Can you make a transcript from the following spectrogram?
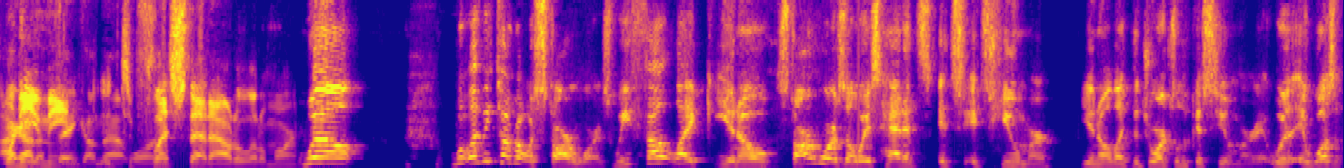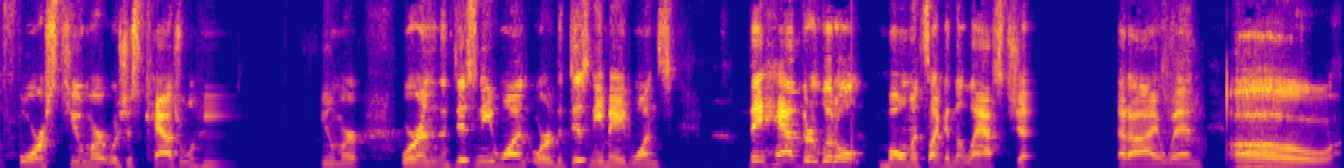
I What do you mean? think on that to one. flesh that out a little more. Well, what let me talk about with Star Wars. We felt like you know Star Wars always had its its its humor. You know, like the George Lucas humor. It was it wasn't forced humor. It was just casual hu- humor. Where in the Disney one or the Disney made ones, they had their little moments, like in the Last Jedi when Oh,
